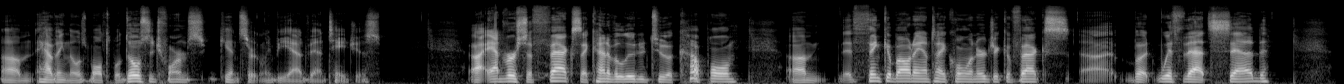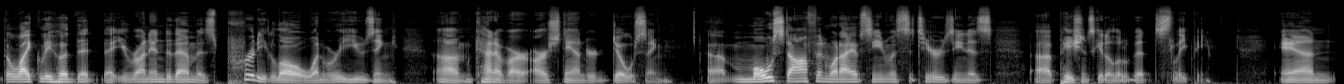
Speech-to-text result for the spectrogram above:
um, having those multiple dosage forms can certainly be advantageous. Uh, adverse effects, I kind of alluded to a couple. Um, think about anticholinergic effects, uh, but with that said, the likelihood that, that you run into them is pretty low when we're using um, kind of our, our standard dosing. Uh, most often, what I have seen with cetirizine is uh, patients get a little bit sleepy. And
